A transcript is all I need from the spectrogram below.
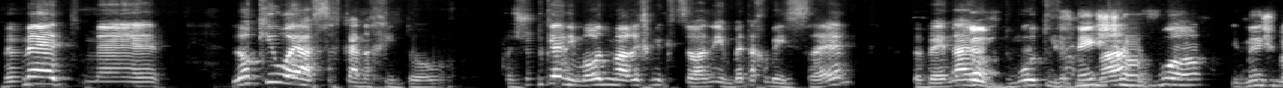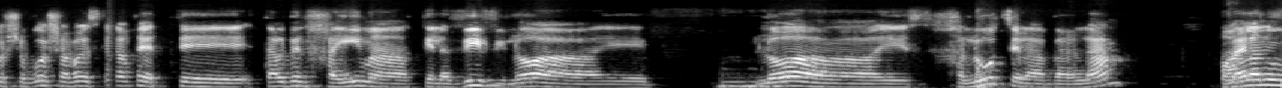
באמת, מ... לא כי הוא היה השחקן הכי טוב, פשוט כי אני מאוד מעריך מקצוענים, בטח בישראל, ובעיניי הוא דמות ודוגמה... לפני שבוע, נדמה לי שבשבוע שעבר הזכרת את uh, טל בן חיים התל אביבי, לא, ה, uh, לא החלוץ, אלא. אם היה לנו,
